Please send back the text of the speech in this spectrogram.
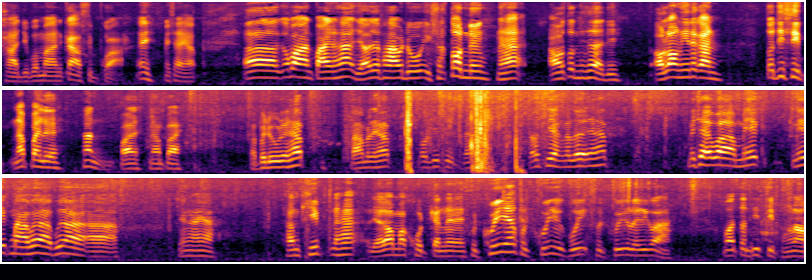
ขาดอยู่ประมาณเก้าสิบกว่า เอ้ยไม่ใช่ครับเอ่อก็บ้านไปนะฮะ เดี๋ยวจะพาไปดูอีกสักต้นหนึ่งนะฮะ เอาต้นที่เท่าไหร่ดี เอาร่องนี้แล้วกัน ต้นที่สิบนับไปเลย ท่านไปนำไป เราไปดูเลยครับ ตามไปเลยครับต้นที่สิบนะครับ เราเสี่ยงกันเลยนะครับ ไม่ใช่ว่าเมคเมคมาเพื่อเพื่ออ่ายังไงอะทำคลิปนะฮะเดี๋ยวเรามาขุดกันเลยขุดคุยนะขุดคุยขุดคุยขุดคุยกันเลยดีกว่า ว่าต้นที่สิบของเรา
